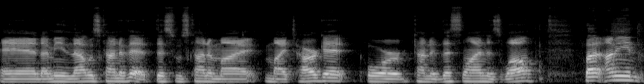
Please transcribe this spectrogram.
And I mean, that was kind of it. This was kind of my, my target or kind of this line as well. But I mean,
